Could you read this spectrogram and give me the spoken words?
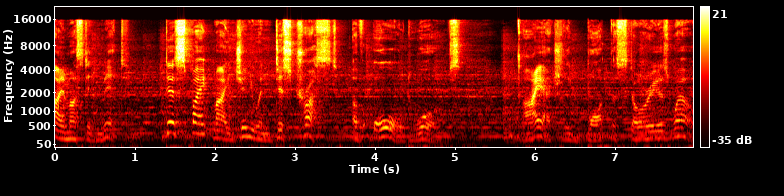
I must admit, despite my genuine distrust of all dwarves, I actually bought the story as well.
